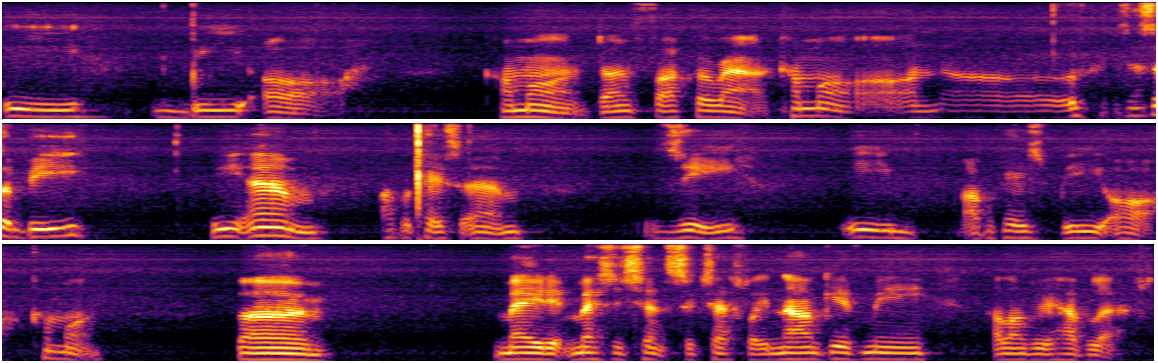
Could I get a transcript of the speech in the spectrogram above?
E B R. Come on, don't fuck around. Come on, no. Is this a B? B M, uppercase M, Z, E, uppercase B R. Come on. Boom. Made it. Message sent successfully. Now give me, how long do we have left?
